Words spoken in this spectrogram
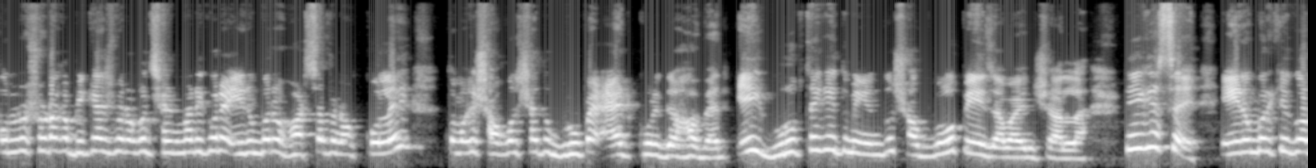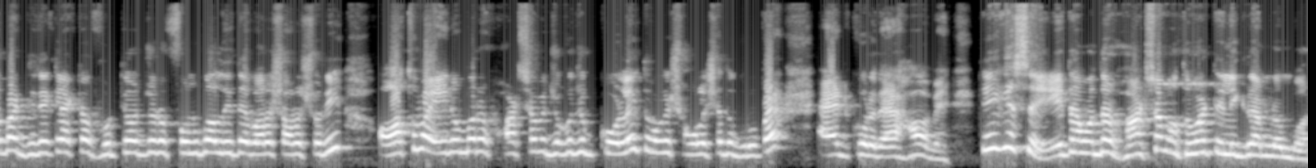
পনেরোশো টাকা বিকাশ বা নগদ সেন্ড করে এই নম্বরে হোয়াটসঅ্যাপে নক করলেই তোমাকে সকল সাথে গ্রুপে অ্যাড করে দেওয়া হবে। এই গ্রুপ থেকেই তুমি কিন্তু সবগুলো পেয়ে যাবা ইনশাল্লাহ ঠিক আছে? এই নম্বরে কি করবা? ডিরেক্টলি একটা ভর্তি হওয়ার জন্য ফোন কল দিতে পারো সরাসরি, অথবা এই নম্বরে হোয়াটসঅ্যাপে যোগাযোগ করলেই তোমাকে সকলের সাথে গ্রুপে অ্যাড করে দেওয়া হবে। ঠিক আছে? এটা আমাদের হোয়াটসঅ্যাপ অথবা টেলিগ্রাম নম্বর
